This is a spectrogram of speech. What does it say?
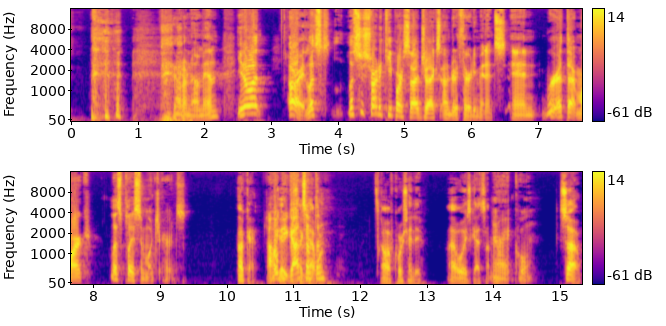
I don't know, man. You know what? All right, let's let's just try to keep our sidetracks under thirty minutes, and we're at that mark. Let's play some what you heards. Okay. I hope Good, you got something. one. oh, of course I do. I always got something. All right, cool. So,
